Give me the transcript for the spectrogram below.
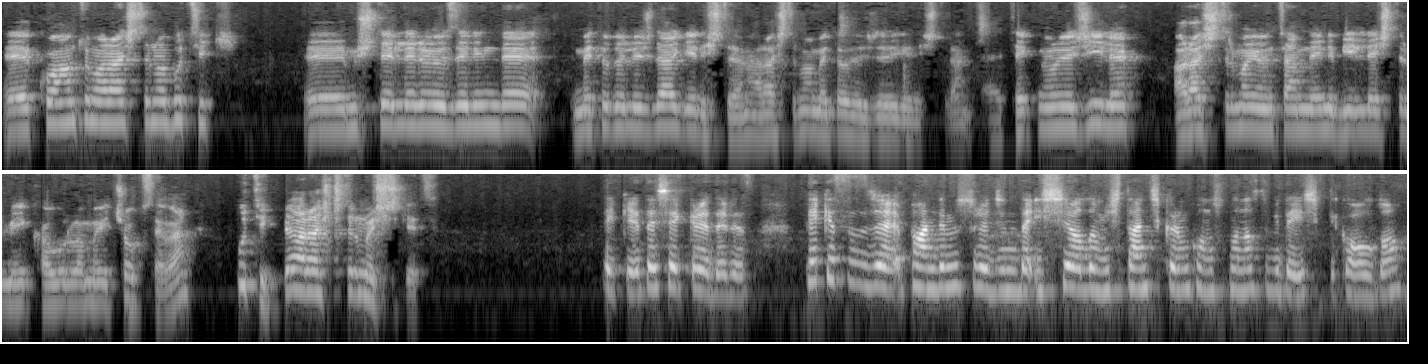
e, kuantum araştırma butik, e, müşterileri özelinde metodolojiler geliştiren, araştırma metodolojileri geliştiren, e, teknolojiyle araştırma yöntemlerini birleştirmeyi, kavurlamayı çok seven butik bir araştırma şirketi. Peki, teşekkür ederiz. Peki sizce pandemi sürecinde işe alım, işten çıkarım konusunda nasıl bir değişiklik oldu?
